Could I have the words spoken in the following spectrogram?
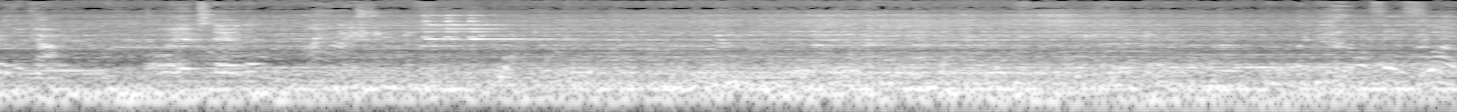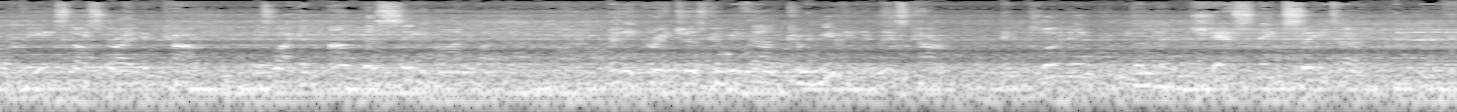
straight to the top. Roll hip. Australian Current is like an undersea highway. Many creatures can be found commuting in this current, including the majestic sea turtle.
